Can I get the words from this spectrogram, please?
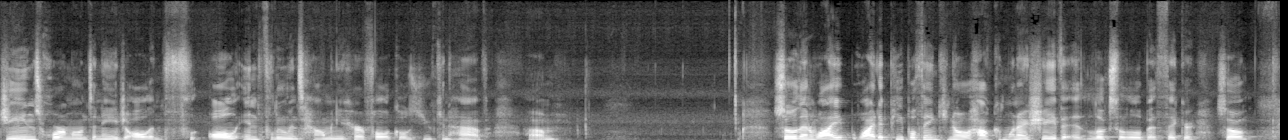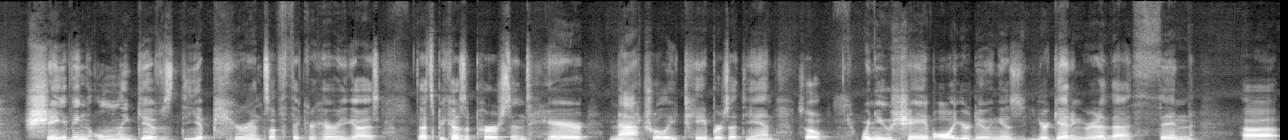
genes, hormones, and age all influ- all influence how many hair follicles you can have. Um, so then why why do people think, you know, how come when I shave it it looks a little bit thicker? So Shaving only gives the appearance of thicker hair, you guys. That's because a person's hair naturally tapers at the end. So when you shave, all you're doing is you're getting rid of that thin uh,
